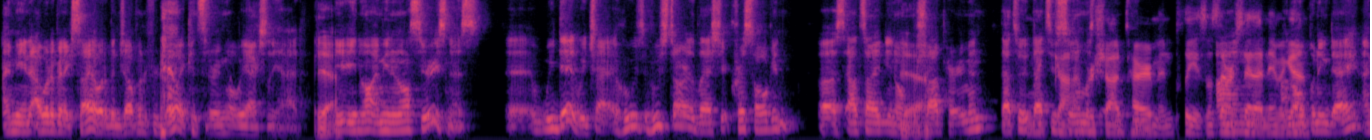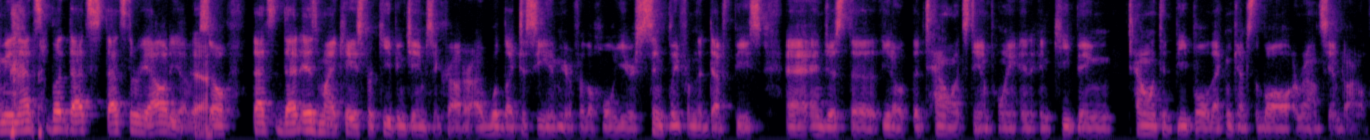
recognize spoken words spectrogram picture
I mean, I would have been excited. I would have been jumping for joy considering what we actually had. Yeah. You, you know, I mean, in all seriousness, uh, we did. We tried. Who's who started last year? Chris Hogan uh, outside, you know, yeah. Breshad Perriman. That's what. Oh that's who God, Sam was Breshad Perriman. Please, let's never on, say that name again. opening day. I mean, that's but that's that's the reality of it. Yeah. So that's that is my case for keeping Jamison Crowder. I would like to see him here for the whole year, simply from the depth piece and, and just the you know the talent standpoint and, and, keeping talented people that can catch the ball around Sam Darnold.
